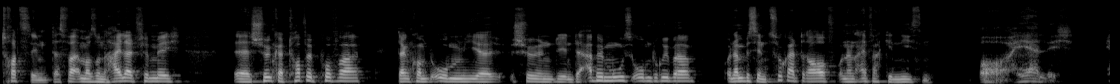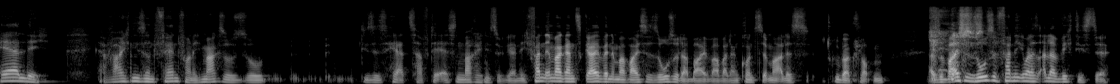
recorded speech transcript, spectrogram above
trotzdem, das war immer so ein Highlight für mich. Äh, schön Kartoffelpuffer, dann kommt oben hier schön den, der Apfelmus oben drüber und dann ein bisschen Zucker drauf und dann einfach genießen. Oh, herrlich. Herrlich. Ja, war ich nie so ein Fan von. Ich mag so, so dieses herzhafte Essen, mache ich nicht so gerne. Ich fand immer ganz geil, wenn immer weiße Soße dabei war, weil dann konntest du immer alles drüber kloppen. Also weiße Soße fand ich immer das Allerwichtigste.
